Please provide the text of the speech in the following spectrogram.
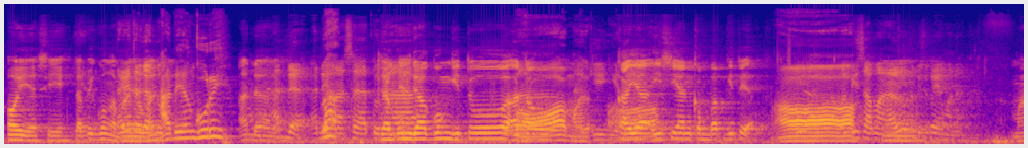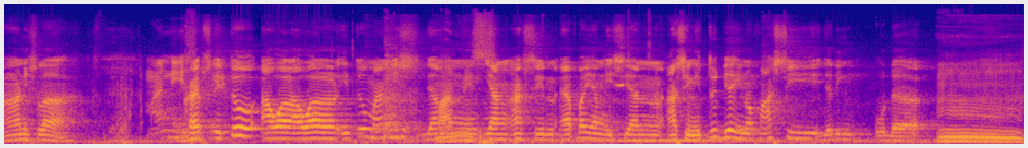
Oh iya sih, tapi gua nggak Tapi pernah nyobain. Ada yang gurih. Ada. ada ada Lah, rasa tuna Jagung-jagung gitu atau Oh, daging gitu. kayak isian kebab gitu ya? Oh. Tapi sama lu lebih suka yang mana Manis lah. Manis. Crepes itu awal-awal itu manis, yang Manis. yang asin eh, apa yang isian asin itu dia inovasi, jadi udah Hmm.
